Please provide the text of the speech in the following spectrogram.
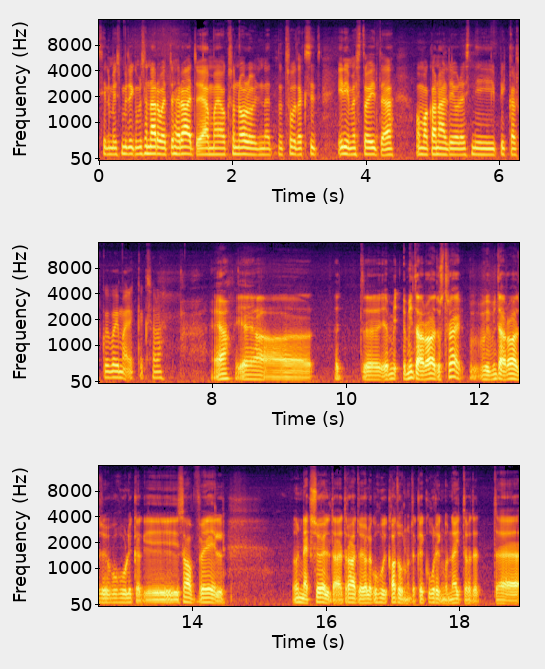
silmis, muidugi ma saan aru, et ühe raadiojaama jaoks on oluline, et nad suudaksid inimest hoida oma kanali juures nii pikalt kui võimalik, eks ole. jah, ja, ja et ja mida raadiost rääg- või mida raadio puhul ikkagi saab veel äh, õnneks öelda, et raadio ei ole kuhugi kadunud, et kõik uuringud näitavad, et äh,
